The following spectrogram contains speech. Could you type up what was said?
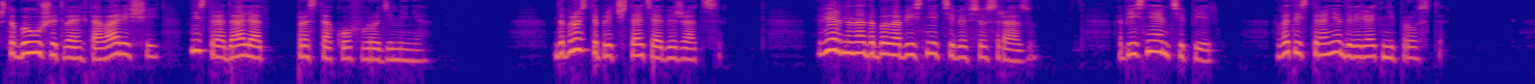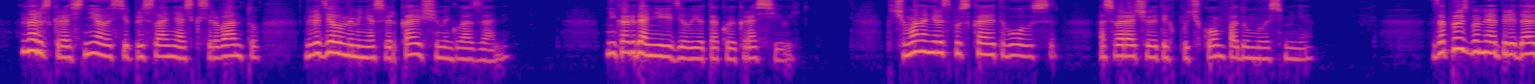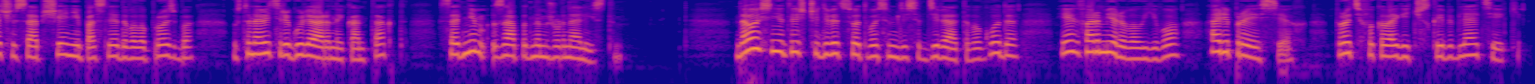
чтобы уши твоих товарищей не страдали от простаков вроде меня. Да брось ты причитать и обижаться. Верно, надо было объяснить тебе все сразу. Объясняем теперь. В этой стране доверять непросто. Она раскраснелась и, прислонясь к серванту, глядела на меня сверкающими глазами. Никогда не видел ее такой красивой. Почему она не распускает волосы, а сворачивает их пучком, подумалось мне. За просьбами о передаче сообщений последовала просьба установить регулярный контакт с одним западным журналистом. До осени 1989 года я информировал его о репрессиях против экологической библиотеки,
